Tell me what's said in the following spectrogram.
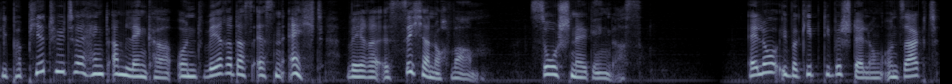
Die Papiertüte hängt am Lenker und wäre das Essen echt, wäre es sicher noch warm. So schnell ging das. Ello übergibt die Bestellung und sagt,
